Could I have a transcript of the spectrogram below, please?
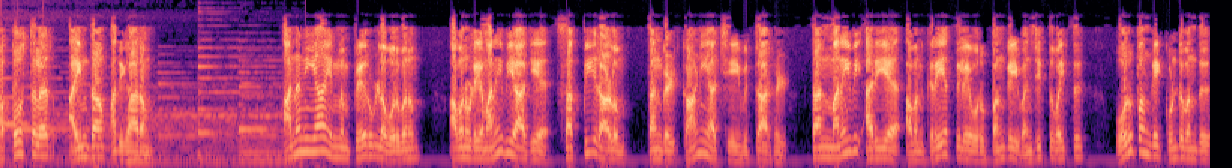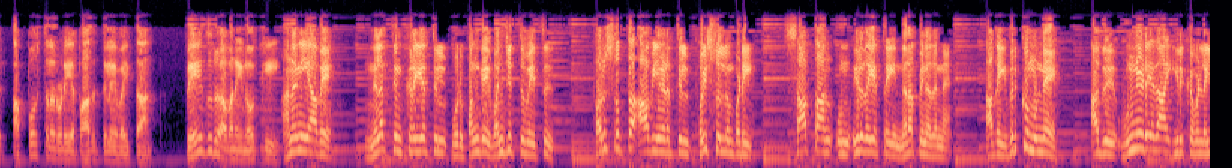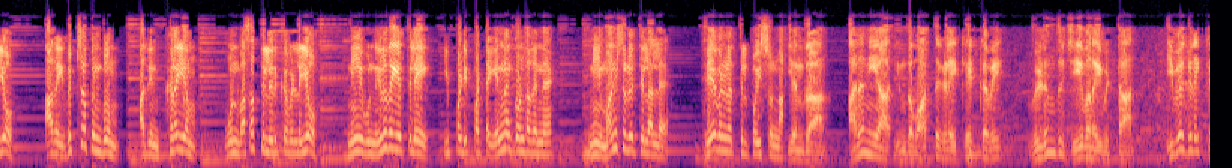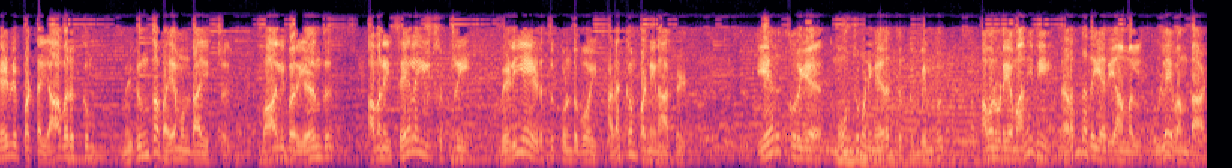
அப்போஸ்தலர் ஐந்தாம் அதிகாரம். அனனியா என்னும் பேருள்ள ஒருவனும் அவனுடைய மனைவியாகிய சப்பீராளும் தங்கள் காணியாட்சியை விற்றார்கள். தன் மனைவி அறிய அவன் கிரயத்திலே ஒரு பங்கை வஞ்சித்து வைத்து ஒரு பங்கை கொண்டு வந்து அப்போஸ்தலருடைய பாதத்திலே வைத்தான். பேதுரு அவனை நோக்கி அனனியாவே நிலத்தின் கிரயத்தில் ஒரு பங்கை வஞ்சித்து வைத்து பரிசுத்த ஆவியனிடத்தில் பொய் சொல்லும்படி சாத்தான் உன் இருதயத்தை நிரப்பினதென்ன? அதை விற்கும் முன்னே அது உன்னிடையதாய் இருக்கவில்லையோ? அதை விற்ற பின்பும் அதன் கிரயம் உன் வசத்தில் இருக்கவில்லையோ? நீ உன் இருதயத்திலே இப்படிப்பட்ட எண்ணம் கொண்டதென்ன? நீ மனுஷரிடத்தில் அல்ல தேவனிடத்தில் பொய் சொன்னான் என்றான். அனனியா இந்த வார்த்தைகளை கேட்கவே விழுந்து ஜீவனை விட்டான். இவைகளை கேள்விப்பட்ட யாவருக்கும் மிகுந்த பயம் உண்டாயிற்று வாலிபர் எழுந்து அவனை சேலையில் சுற்றி வெளியே எடுத்துக்கொண்டு போய் அடக்கம் பண்ணினார்கள். ஏறக்குறைய மூன்று மணி நேரத்துக்கு பின்பு அவனுடைய மனைவி நடந்ததை அறியாமல் உள்ளே வந்தாள்.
